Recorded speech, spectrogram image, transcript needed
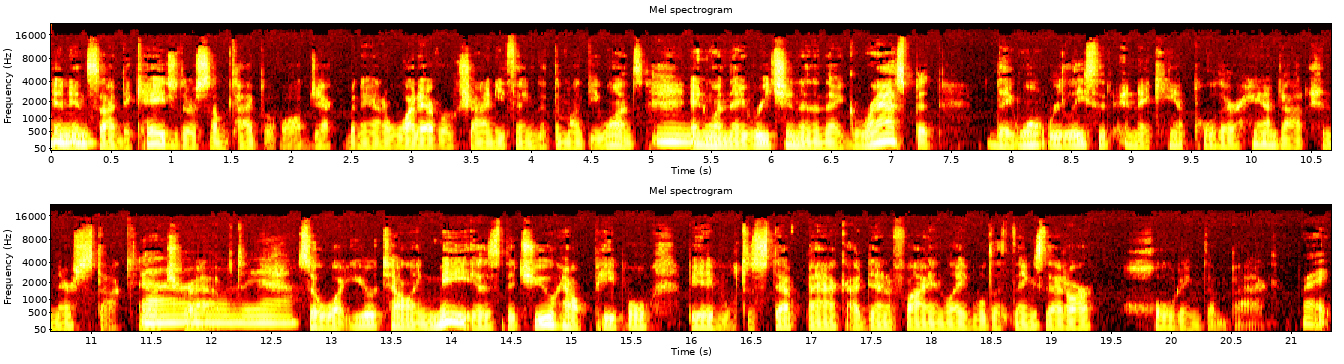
And Mhm. inside the cage, there's some type of object, banana, whatever shiny thing that the monkey wants. Mm. And when they reach in and they grasp it, they won't release it and they can't pull their hand out and they're stuck. They're trapped. Oh, yeah. So, what you're telling me is that you help people be able to step back, identify, and label the things that are holding them back. Right.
